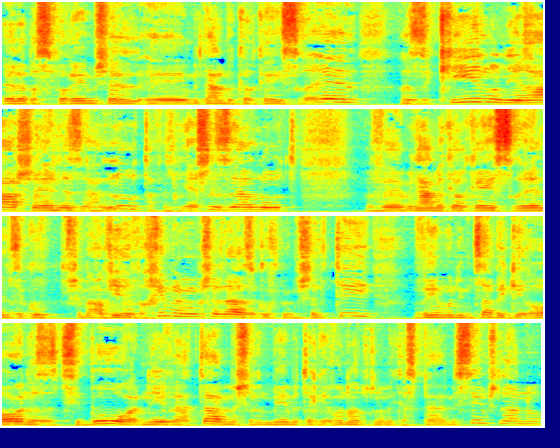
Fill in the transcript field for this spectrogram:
אלא בספרים של אה, מנהל מקרקעי ישראל, אז זה כאילו נראה שאין לזה עלות, אבל יש לזה עלות. ומנהל מקרקעי ישראל זה גוף שמעביר רווחים לממשלה, זה גוף ממשלתי, ואם הוא נמצא בגירעון אז הציבור, אני ואתה, משלמים את הגירעונות שלנו מכספי המיסים שלנו,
